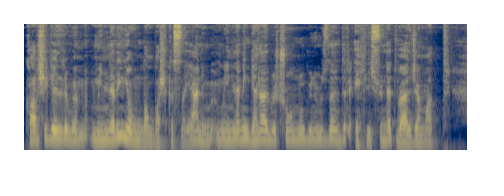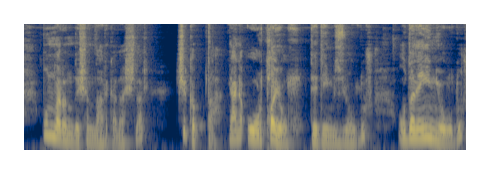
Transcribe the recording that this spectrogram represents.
Karşı gelir ve müminlerin yolundan başkasına yani müminlerin genel bir çoğunluğu günümüzde nedir? Ehli sünnet vel cemaattir. Bunların dışında arkadaşlar çıkıp da yani orta yol dediğimiz yoldur. O da neyin yoludur?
